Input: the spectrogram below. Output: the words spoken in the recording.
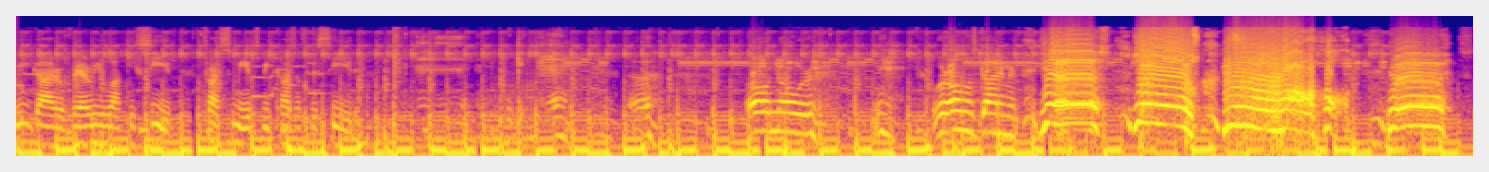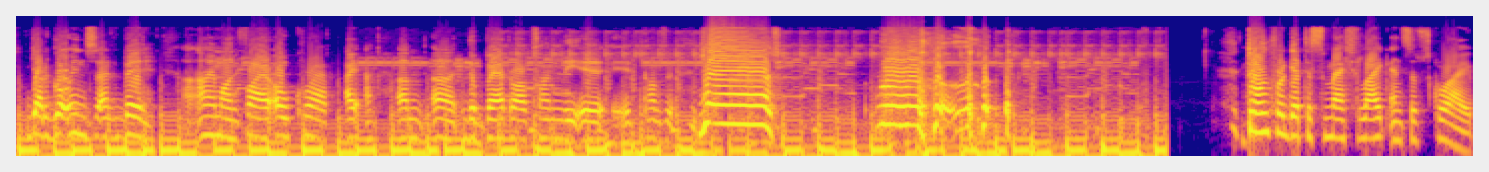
we got a very lucky seed. Trust me, it's because of the seed. Oh no, we're we're almost got him. Yes! Yes! Yeah! Yeah! Gotta go inside the bed. I'm on fire. Oh crap! I, I um uh the bedrock suddenly it, it comes in. Yes! Don't forget to smash like and subscribe.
